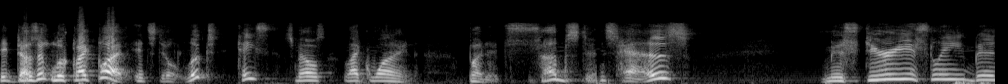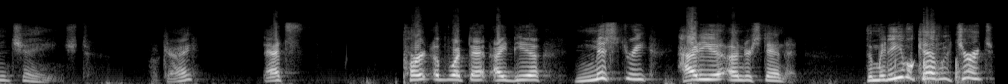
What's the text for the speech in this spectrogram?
It doesn't look like blood. It still looks, tastes, smells like wine. But its substance has mysteriously been changed. Okay? That's part of what that idea, mystery, how do you understand it? The medieval Catholic Church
